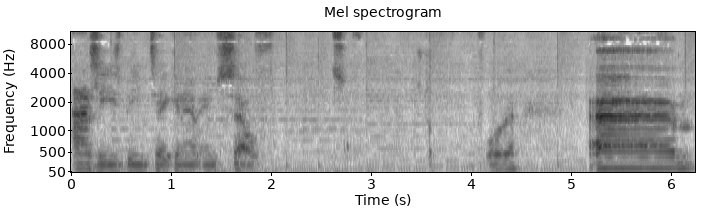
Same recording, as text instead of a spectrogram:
as he's being taken out himself floor there. Um,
